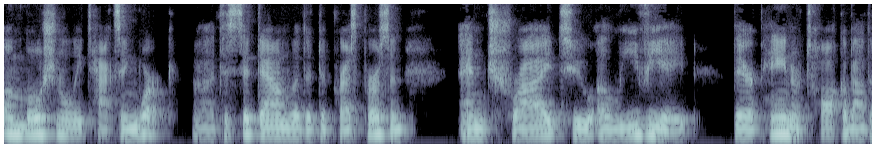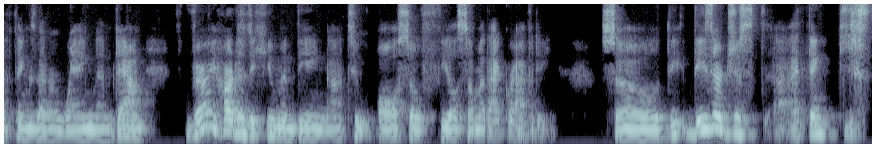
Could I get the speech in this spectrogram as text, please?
emotionally taxing work uh, to sit down with a depressed person and try to alleviate their pain or talk about the things that are weighing them down. It's very hard as a human being not to also feel some of that gravity. So the, these are just i think just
